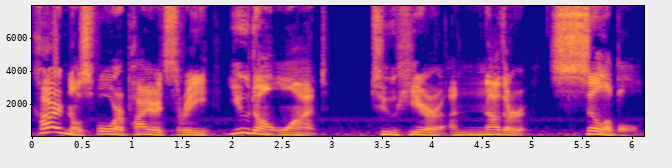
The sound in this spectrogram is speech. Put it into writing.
Cardinals 4, Pirates 3. You don't want to hear another syllable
